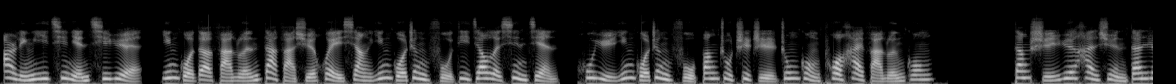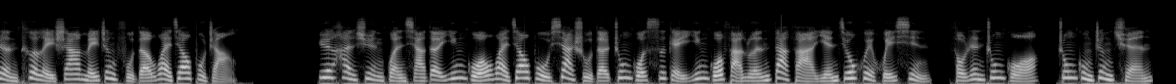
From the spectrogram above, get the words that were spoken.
二零一七年七月，英国的法伦大法学会向英国政府递交了信件，呼吁英国政府帮助制止中共迫害法轮功。当时，约翰逊担任特蕾莎梅政府的外交部长。约翰逊管辖的英国外交部下属的中国司给英国法伦大法研究会回信，否认中国。中共政权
